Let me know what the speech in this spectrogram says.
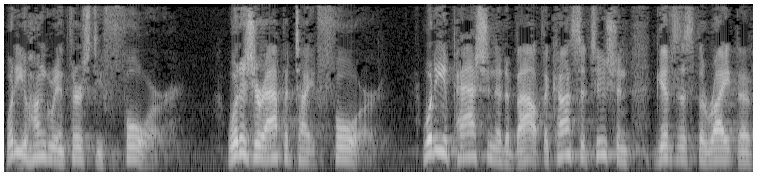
What are you hungry and thirsty for? What is your appetite for? What are you passionate about? The Constitution gives us the right of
